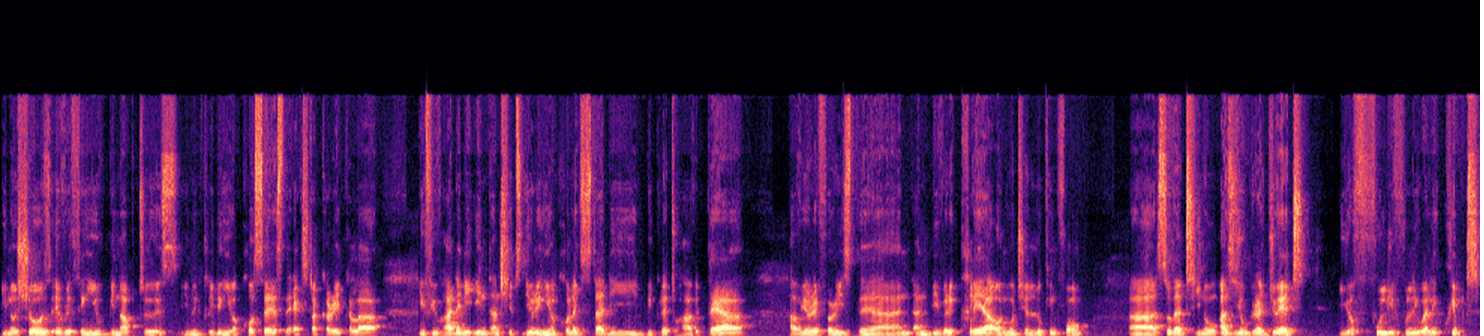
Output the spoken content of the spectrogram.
you know, shows everything you've been up to, is, you know, including your courses, the extracurricular. If you've had any internships during your college study, it'd be great to have it there, have your referees there, and, and be very clear on what you're looking for. Uh, so that, you know, as you graduate, you're fully, fully well equipped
